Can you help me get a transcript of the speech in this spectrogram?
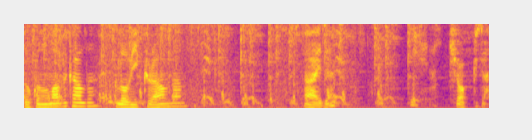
Dokunulmazlık aldı. Glowing Crown'dan. Haydi. Çok güzel.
